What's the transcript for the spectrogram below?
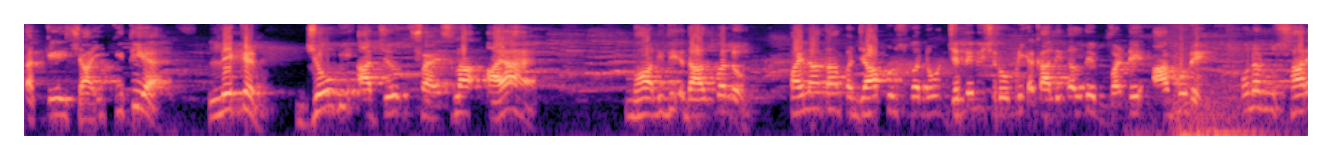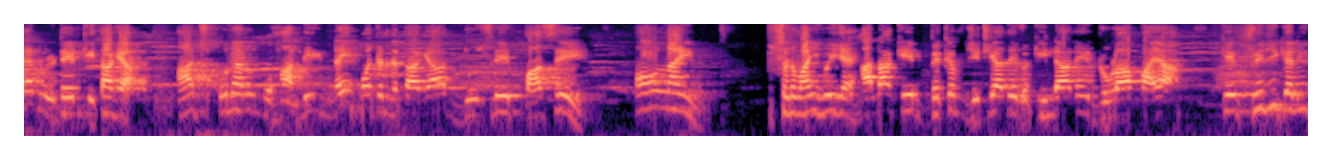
ਧੱਕੇਸ਼ਾਹੀ ਕੀਤੀ ਹੈ। ਲੇਕਿਨ ਜੋ ਵੀ ਅੱਜ ਫੈਸਲਾ ਆਇਆ ਹੈ, ਮੋਹਾਲੀ ਦੀ ਅਦਾਲਤ ਵੱਲੋਂ, ਪਹਿਲਾਂ ਤਾਂ ਪੰਜਾਬ ਪੁਲਿਸ ਵੱਲੋਂ ਜਿੰਨੇ ਵੀ ਸ਼੍ਰੋਮਣੀ ਅਕਾਲੀ ਦਲ ਦੇ ਵੱਡੇ ਆਗੂ ਨੇ, ਉਹਨਾਂ ਨੂੰ ਸਾਰਿਆਂ ਨੂੰ ਰਿਟੇਨ ਕੀਤਾ ਗਿਆ। ਅੱਜ ਉਹਨਾਂ ਨੂੰ ਮੋਹਾਲੀ ਨਹੀਂ ਪਹੁੰਚਣ ਦਿੱਤਾ ਗਿਆ। ਦੂਸਰੇ ਪਾਸੇ ਆਨਲਾਈਨ ਸੁਣਵਾਈ ਹੋਈ ਹੈ। ਹਾਲਾਂਕਿ ਵਿਕਰਮ ਜੀਠੀਆ ਦੇ ਵਕੀਲਾਂ ਨੇ ਰੋਲਾ ਪਾਇਆ। ਕਿ ਫਿਜ਼ੀਕਲੀ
